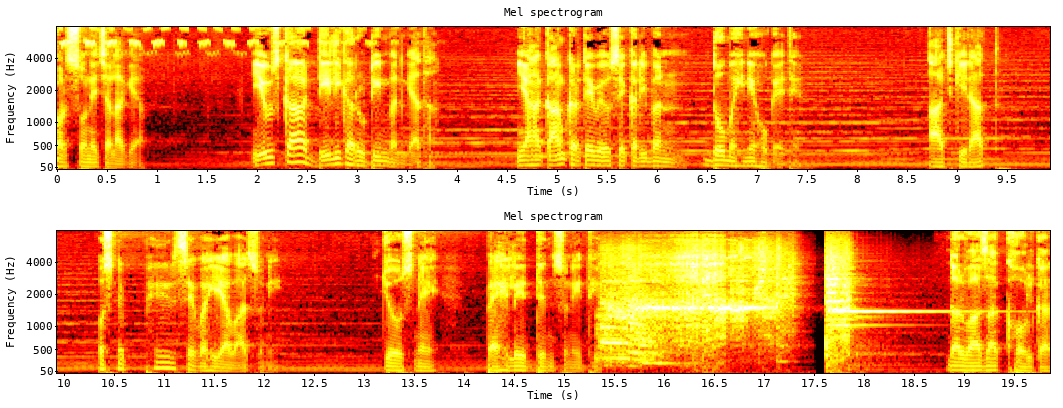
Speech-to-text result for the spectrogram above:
और सोने चला गया। ये उसका डेली का रूटीन बन गया था। यहाँ काम करते हुए उसे करीबन दो महीने हो गए थे। आज की रात उसने फिर से वही आवाज़ सुनी, जो उसने पहले दिन सुनी थी। दरवाज़ा खोलकर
